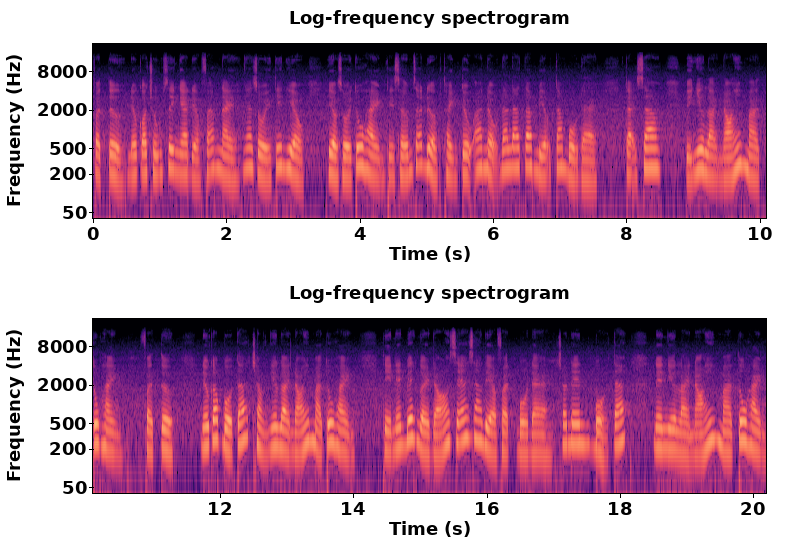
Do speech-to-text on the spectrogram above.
Phật tử nếu có chúng sinh nghe được pháp này, nghe rồi tin hiểu, hiểu rồi tu hành thì sớm sẽ được thành tựu A Nậu Đa La Tam Miệu Tam Bồ Đề. Tại sao? Vì như lời nói mà tu hành, Phật tử, nếu các Bồ Tát chẳng như lời nói mà tu hành, thì nên biết người đó sẽ sang địa Phật Bồ Đề, cho nên Bồ Tát nên như lời nói mà tu hành.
